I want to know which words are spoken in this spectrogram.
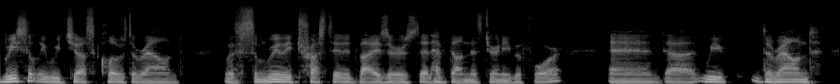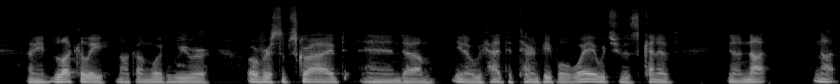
recently, we just closed a round with some really trusted advisors that have done this journey before, and uh, we the round. I mean, luckily, knock on wood, we were oversubscribed, and um, you know we've had to turn people away, which was kind of you know not not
